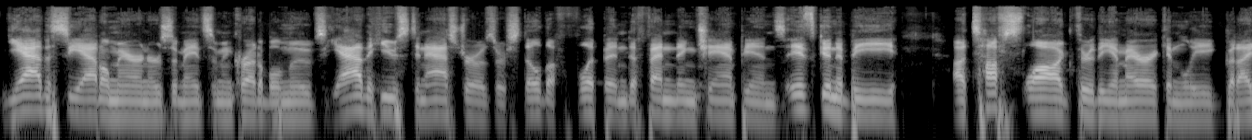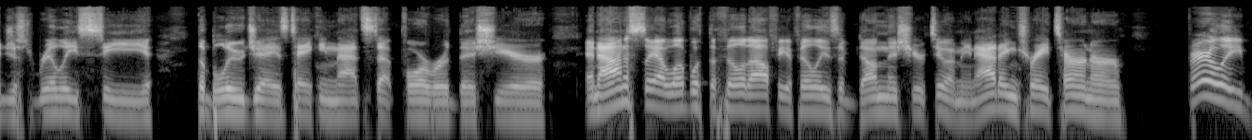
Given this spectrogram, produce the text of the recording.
Yeah, the Seattle Mariners have made some incredible moves. Yeah, the Houston Astros are still the flippin' defending champions. It's going to be a tough slog through the American League, but I just really see the Blue Jays taking that step forward this year. And honestly, I love what the Philadelphia Phillies have done this year, too. I mean, adding Trea Turner, fairly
